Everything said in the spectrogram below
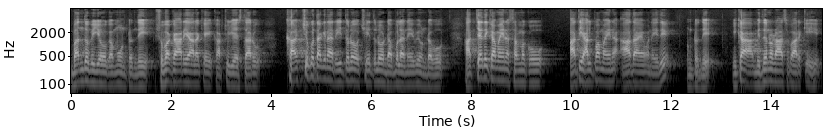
బంధు వియోగము ఉంటుంది. శుభకార్యాలకే ఖర్చు చేస్తారు. ఖర్చుకు తగిన రీతిలో చేతిలో డబ్బులు అనేవి ఉండవు. అత్యధికమైన శ్రమకు అతి అల్పమైన ఆదాయం అనేది ఉంటుంది. ఇక మిథున రాశి వారికి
